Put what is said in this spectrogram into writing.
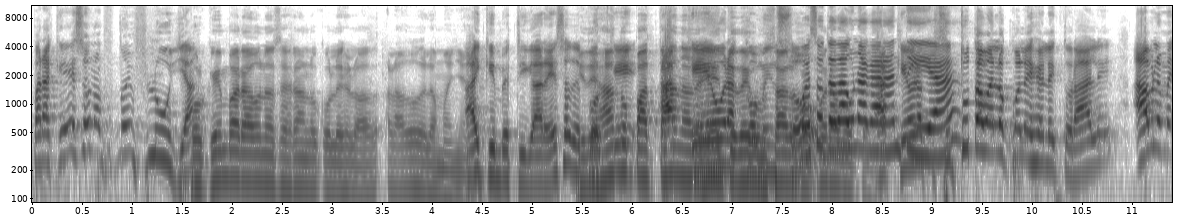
para que eso no, no influya, ¿Por qué en Barahona cerran los colegios a la- a las 2 de la mañana? hay que investigar eso de Y por dejando qué, patanas a de qué gente hora de Gonzalo comenzó. Pues eso te da una ¿A qué hora- garantía. Si tú estabas en los colegios electorales, háblame,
